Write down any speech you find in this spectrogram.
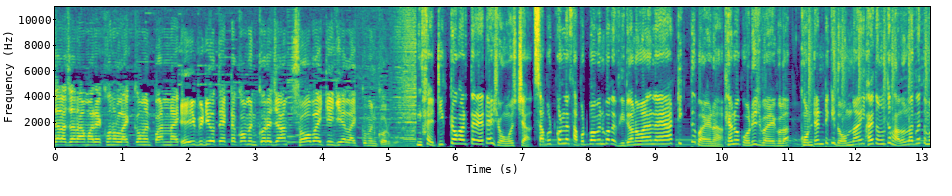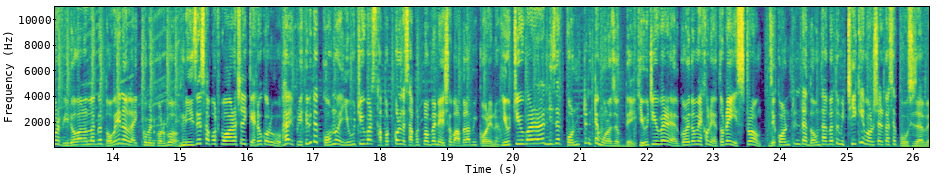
যারা যারা আমার এখনও লাইক কমেন্ট পান নাই এই ভিডিওতে একটা কমেন্ট করে যান সবাইকে গিয়ে লাইক কমেন্ট করব। ভাই টিকটকারদের এটাই সমস্যা। সাপোর্ট করলে সাপোর্ট পাবেন বলে ভিডিও না বানালে আর টিকতে পারে না। কেন করিস ভাই এগুলা? কন্টেন্টে কি দম নাই? ভাই তোমাকে ভালো লাগবে তোমার ভিডিও ভালো লাগবে তবেই না লাইক কমেন্ট করব। নিজে সাপোর্ট পাওয়ার আশায় কেন করব? ভাই পৃথিবীতে কোনো ইউটিউবার সাপোর্ট করলে সাপোর্ট পাবেন এসব আবার আমি করে না। ইউটিউবাররা নিজের কন্টেন্টে মনোযোগ দেয়। ইউটিউবের অ্যালগোরিদম এখন এতটাই স্ট্রং যে কন্টেন্টটা দম থাকবে, তুমি ঠিকই মানুষের কাছে পৌঁছে যাবে।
